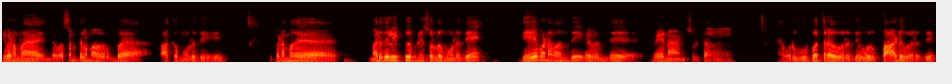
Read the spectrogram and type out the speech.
இப்ப நம்ம இந்த வசனத்துல நம்ம ரொம்ப பார்க்கும் பொழுது இப்ப நம்ம மறுதளிப்பு அப்படின்னு சொல்லும் பொழுதே தேவனை வந்து இவன் வந்து வேணான்னு சொல்லிட்டாங்க. ஒரு உபத்திரவம் வருது ஒரு பாடு வருது.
